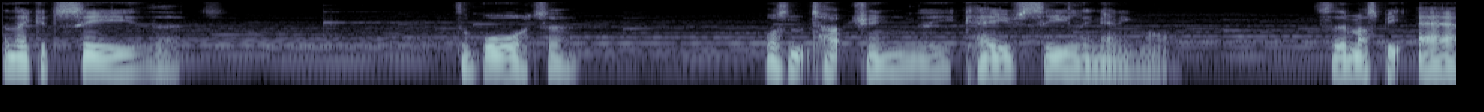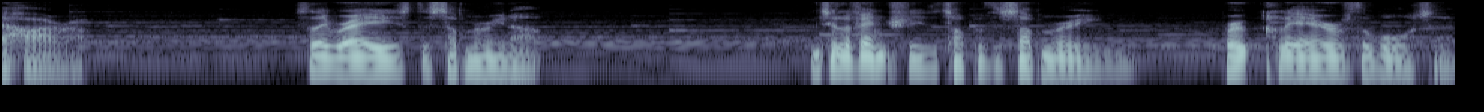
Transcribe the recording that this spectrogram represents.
And they could see that the water wasn't touching the cave ceiling anymore, so there must be air higher up. So they raised the submarine up until eventually the top of the submarine broke clear of the water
